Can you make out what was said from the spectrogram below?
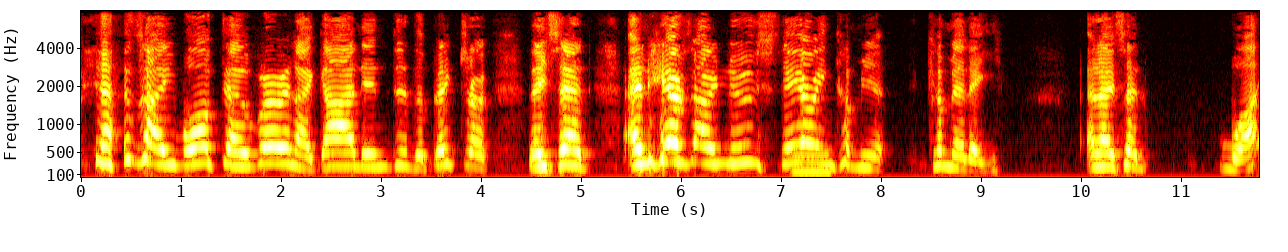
as I walked over and I got into the picture, they said, and here's our new steering mm-hmm. commi- committee. And I said, what?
